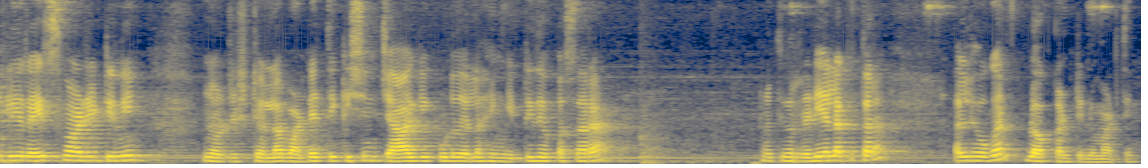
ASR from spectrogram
ಇಲ್ಲಿ ರೈಸ್ ಮಾಡಿಟ್ಟಿನಿ. ನೋಡ್ರಿ, ಇಷ್ಟೆಲ್ಲ ಬಾಂಡೆ ತಿಕ್ಕಿಸಿನ ಚಾಗಿ ಕುಡ್ದೆಲ್ಲ ಹಿಂಗೆ ಇಟ್ಟಿದ್ದೀವಿ ಪಸಾರ ಮತ್ತು ರೆಡಿ ಎಲ್ಲ ಅಲ್ಲಿ ಹೋಗೋಣ ಬ್ಲಾಗ್ ಕಂಟಿನ್ಯೂ ಮಾಡ್ತೀನಿ.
